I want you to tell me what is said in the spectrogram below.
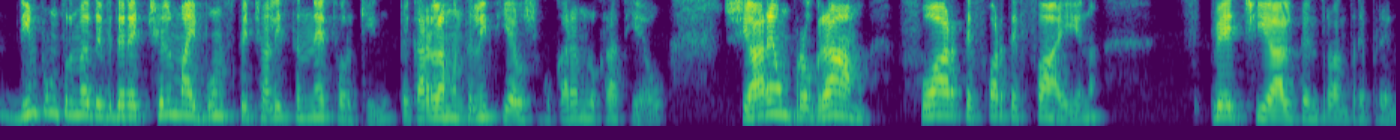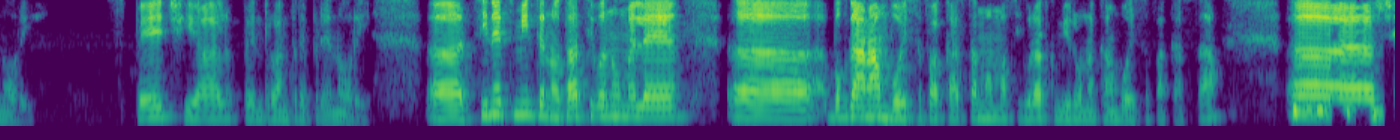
din punctul meu de vedere, cel mai bun specialist în networking pe care l-am întâlnit eu și cu care am lucrat eu și are un program foarte, foarte fain special pentru antreprenorii special pentru antreprenorii. Uh, țineți minte, notați-vă numele. Uh, Bogdan, am voie să fac asta, m-am asigurat cu Miruna că am voie să fac asta. Uh, și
